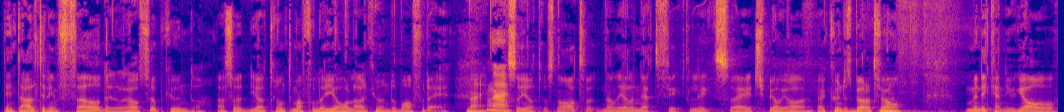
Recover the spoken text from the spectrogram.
det är inte alltid en fördel att låsa upp kunder. Alltså jag tror inte man får lojalare kunder bara för det. Nej. Nej. Alltså jag tror snarare att när det gäller Netflix och HBO, jag, jag är kund hos båda två. Mm. Men det kan ju gå,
